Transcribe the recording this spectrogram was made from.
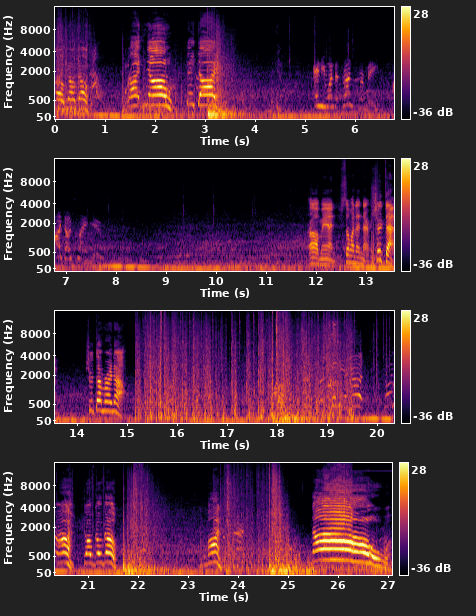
Go, go, go. Run. No! They died. Anyone that runs from me, I don't blame you. Oh, man. Someone in there. Shoot them. Shoot them right now. That's looking good. Ah, go, go, go. Come on. No!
